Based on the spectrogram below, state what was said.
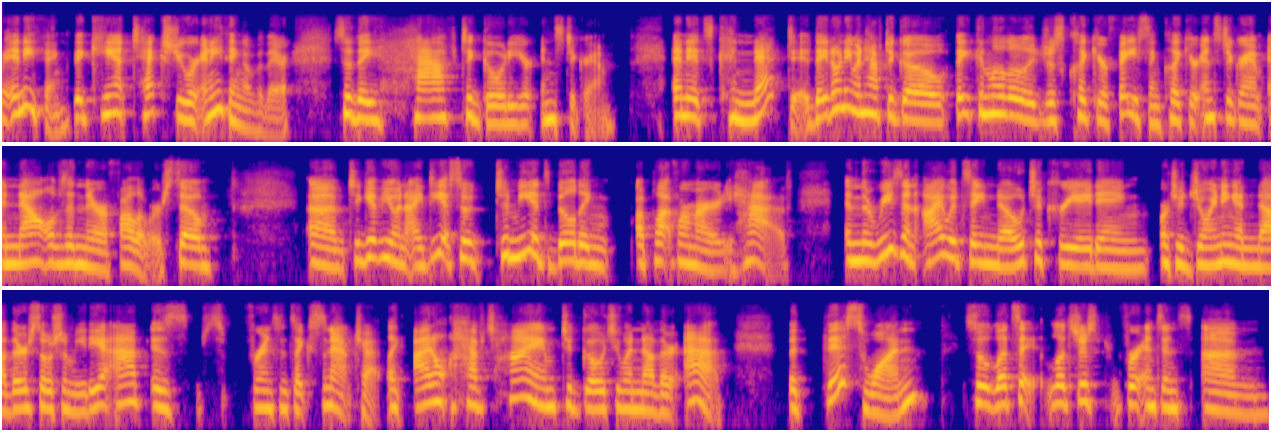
anything, they can't text you or anything over there. So they have to go to your Instagram and it's connected. They don't even have to go, they can literally just click your face and click your Instagram. And now all of a sudden they're a follower. So um, to give you an idea. So to me, it's building a platform I already have. And the reason I would say no to creating or to joining another social media app is, for instance, like Snapchat. Like I don't have time to go to another app. But this one, so let's say, let's just, for instance, um,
